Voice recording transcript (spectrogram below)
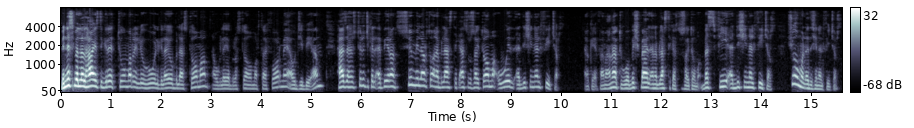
بالنسبة لل highest grade tumor اللي هو ال glioblastoma أو glioblastoma multiforme أو GBM هذا histological appearance similar to anaplastic astrocytoma with additional features. okay فمعناته هو بيشبه ال anaplastic astrocytoma بس في additional features شو هم ال additional features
